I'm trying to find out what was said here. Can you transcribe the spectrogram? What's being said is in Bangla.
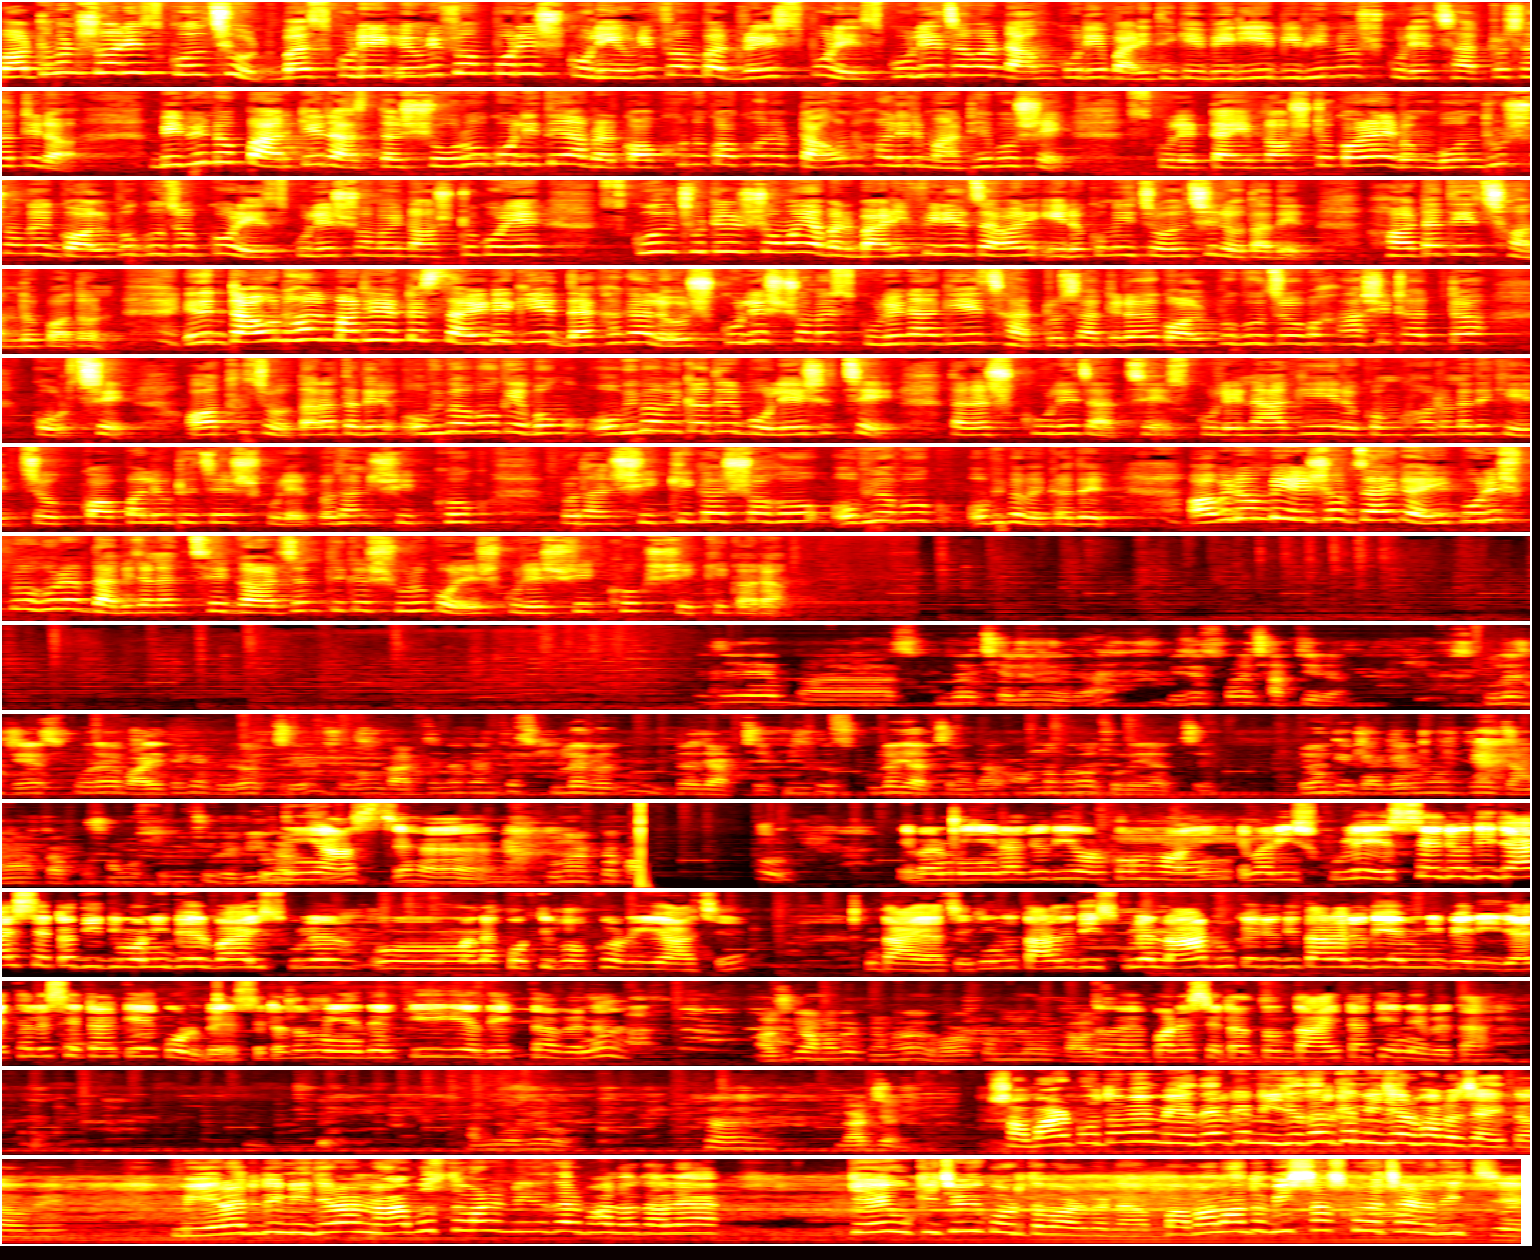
বর্ধমান শহরে স্কুল ছুট বা স্কুলের ইউনিফর্ম পরে স্কুলে ইউনিফর্ম বা ড্রেস পরে স্কুলে যাওয়ার নাম করে বাড়ি থেকে বেরিয়ে বিভিন্ন স্কুলের ছাত্রছাত্রীরা বিভিন্ন পার্কে রাস্তার সরু গলিতে আবার কখনো কখনো টাউন হলের মাঠে বসে স্কুলের টাইম নষ্ট করা এবং বন্ধুর সঙ্গে গল্পগুজব করে স্কুলের সময় নষ্ট করে স্কুল ছুটির সময় আবার বাড়ি ফিরে যাওয়ার এরকমই চলছিল তাদের। হঠাৎই ছন্দপতন। এদিন টাউন হল মাঠের একটা সাইডে গিয়ে দেখা গেল, স্কুলের সময় স্কুলে না গিয়ে ছাত্রছাত্রীরা গল্পগুজব হাসি ঠাট্টা করছে। অথচ তারা তাদের অভিভাবক এবং অভিভাবিকাদের বলে এসেছে, তারা স্কুলে যাচ্ছে। স্কুলে না গিয়ে এরকম ঘটনা দেখে চোখ কপালে উঠেছে স্কুলের প্রধান শিক্ষক, প্রধান শিক্ষিকা সহ অভিভাবক, অভিভাবিকাদের। অবিলম্বে এসব জায়গায় পুলিশ প্রহরার দাবি জানাচ্ছে গার্জেন থেকে শুরু করে স্কুলের শিক্ষক, শিক্ষিকারা। যে স্কুলের ছেলেমেয়েরা বিশেষ করে ছাত্রীরা স্কুলের ড্রেস পরে বাড়ি থেকে বেরোচ্ছে এবং গার্জেনরা জানছে স্কুলে যাচ্ছে কিন্তু স্কুলে যাচ্ছে না তার অন্য কোথাও চলে যাচ্ছে এবং কি ব্যাগের মধ্যে জামা কাপড় সমস্ত কিছু রেডি নিয়ে আসছে হ্যাঁ। কোনো একটা এবার মেয়েরা যদি ওরকম হয় এবার স্কুলে এসে যদি যায় সেটা দিদিমণিদের বা স্কুলের মানে কর্তৃপক্ষের ইয়ে আছে। দায় আছে। কিন্তু তারা যদি স্কুলে না ঢুকে যদি তারা যদি এমনি বেরিয়ে যায় তাহলে সেটা কে করবে? সেটা তো মেয়েদেরকেই গিয়ে দেখতে হবে না। আজকে আমাদের ক্যামেরায় ধরা পড়ল তো হয়ে পরে সেটা তো দায়টা কে নেবে তার? আপনি অভিভাবক? হুম। গার্জেন সবার প্রথমে মেয়েদেরকে নিজেদেরকে নিজের ভালো চাইতে হবে। মেয়েরা যদি নিজেরা না বুঝতে পারে নিজেদের ভালো তাহলে কেউ কিছুই করতে পারবে না। বাবা মা তো বিশ্বাস করে ছেড়ে দিচ্ছে।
